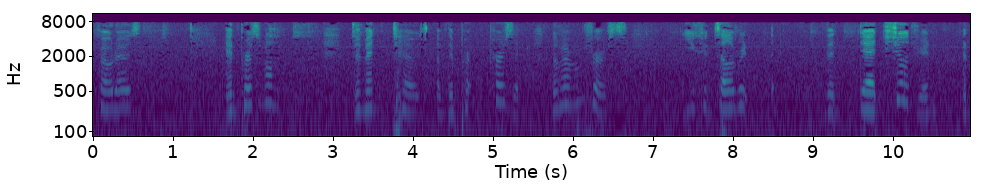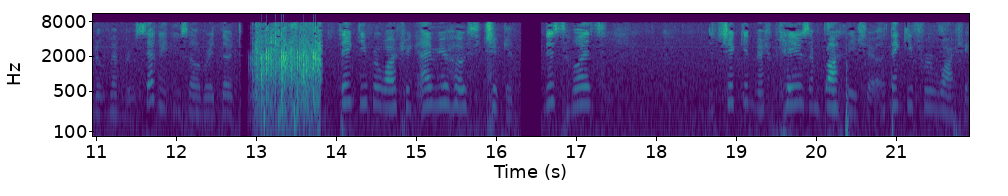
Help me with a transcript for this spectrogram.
photos, and personal mementos of the per- person. November 1st, you could celebrate the dead children, and November 2nd, you celebrate the. Thank you for watching. I'm your host, Chicken. This was the Chicken, Mashed Potatoes, and Broccoli Show. Thank you for watching.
